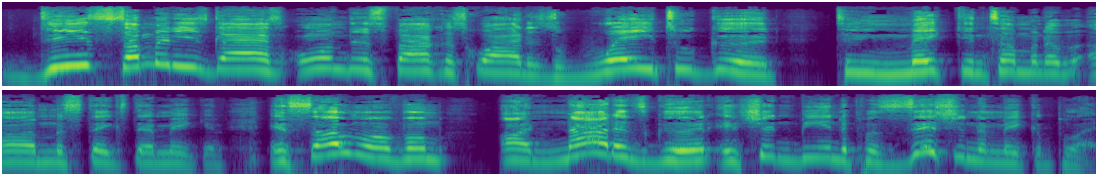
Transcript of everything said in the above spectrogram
these some of these guys on this Falcon squad is way too good to be making some of the uh, mistakes they're making, and some of them are not as good and shouldn't be in the position to make a play.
